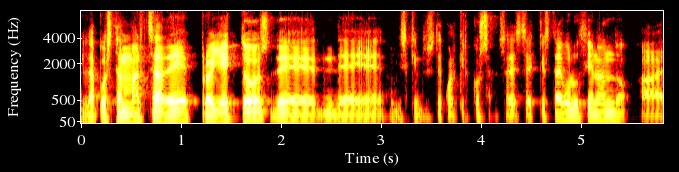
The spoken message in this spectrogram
la puesta en marcha de proyectos de, de, de cualquier cosa. O sea, es que está evolucionando ah,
